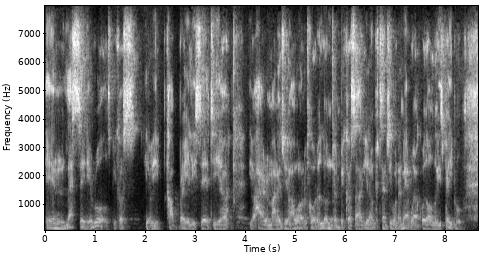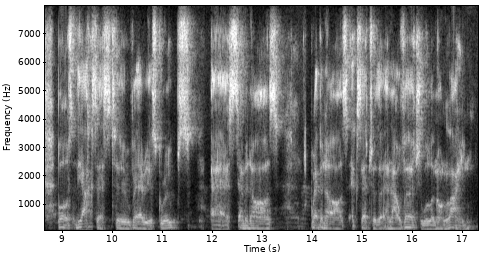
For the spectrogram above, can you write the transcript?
in less senior roles, because you know you can't really say to your your hiring manager, "I want to go to London because I, you know, potentially want to network with all these people." But the access to various groups, uh, seminars, webinars, etc., that are now virtual and online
